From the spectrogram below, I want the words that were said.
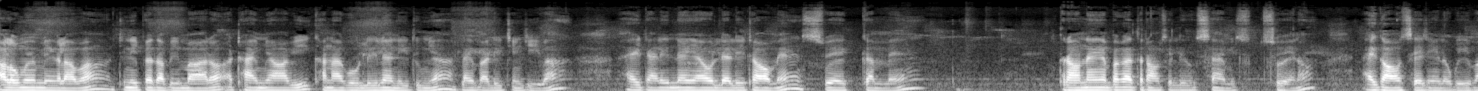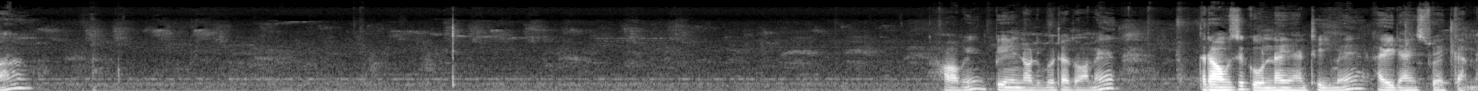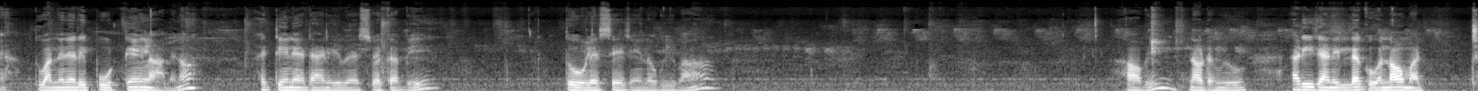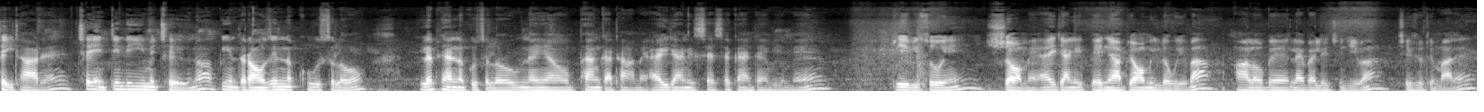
အားလုံးပဲမင်္ဂလာပါဒီနေ့ပြသပေးမှာတော့အထိုင်များပြီးခန္ဓာကိုယ်လေးလံနေသူများလိုက်ပါလေးချင်းကြည့်ပါအဲ့ဒီတိုင်းလေးနိုင်ရကိုလက်လေးထောက်မယ်ဆွဲကပ်မယ်တရောင်နိုင်ရဘက်ကတရောင်စီလေးကိုဆန့်ပြီးဆွဲနော်အဲ့ကောင်ဆဲခြင်းလုပ်ပေးပါဟုတ်ပြီပြီးရင်တော့ဒီဘက်ထပ်သွားမယ်တရောင်စစ်ကိုနိုင်ရန်ထိမယ်အဲ့ဒီတိုင်းဆွဲကပ်မယ် သူကနည်းနည်းလေးပိုတင်းလာမယ်နော်အဲ့တင်းတဲ့အတိုင်းလေးပဲဆွဲကပ်ပြီးသူ့ကိုလည်းဆဲခြင်းလုပ်ပြီးပါဟုတ်ပြီနောက်တစ်မျိုးအဲ့ဒီတိုင်းလေးလက်ကိုအနောက်မှာချိတ်ထားတယ်ချိတ်ရင်တင်းတင်းကြီးမချိတ်ဘူးเนาะပြီးရင်တရောင်စင်းနှစ်ခုစလုံးလက်ဖြန်နှစ်ခုစလုံးနိုင်အောင်ဖန်ကတ်ထားမယ်အဲ့ဒီတိုင်းလေး10စက္ကန့်တိုင်ပြီးမယ်ပြေးပြီဆိုရင်ရှော့မယ်အဲ့ဒီတိုင်းလေးဘယ်ညာပြောင်းပြီးလုပ်ပေးပါအားလုံးပဲ level လေးချင်းကြည့်ပါကျေးဇူးတင်ပါတယ်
